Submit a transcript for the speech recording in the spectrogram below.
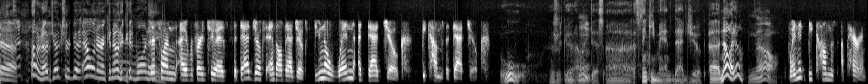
yeah, I don't know. Jokes are good. Eleanor and Canona, good uh, morning. This one I referred to as the dad jokes and all dad jokes. Do you know when a dad joke becomes a dad joke? Ooh, this is good. I like this. Uh, a thinking man dad joke. Uh, no, I don't. No. When it becomes apparent.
